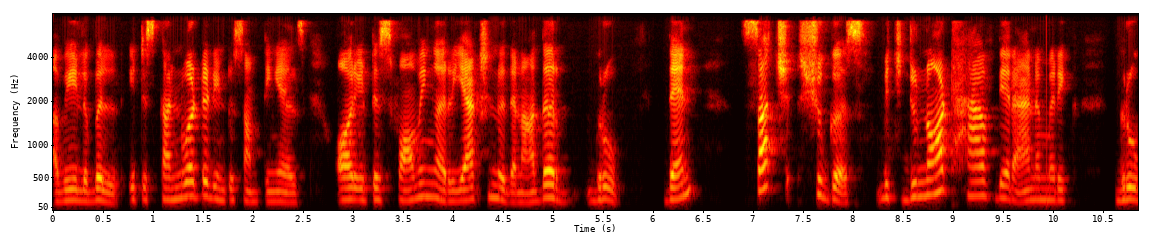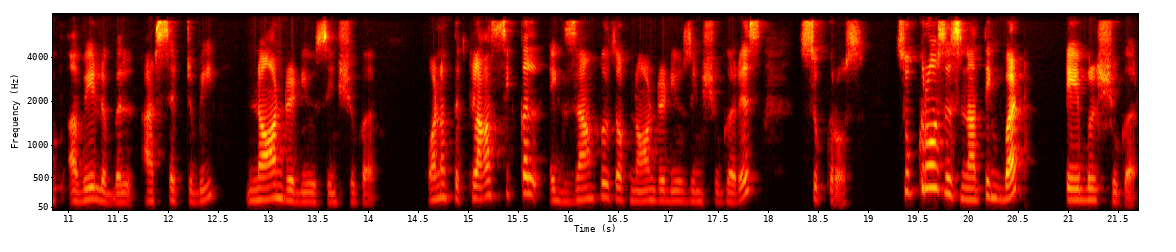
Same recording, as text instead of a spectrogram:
available, it is converted into something else, or it is forming a reaction with another group, then such sugars which do not have their anomeric group available are said to be non-reducing sugar. One of the classical examples of non-reducing sugar is sucrose. Sucrose is nothing but table sugar.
